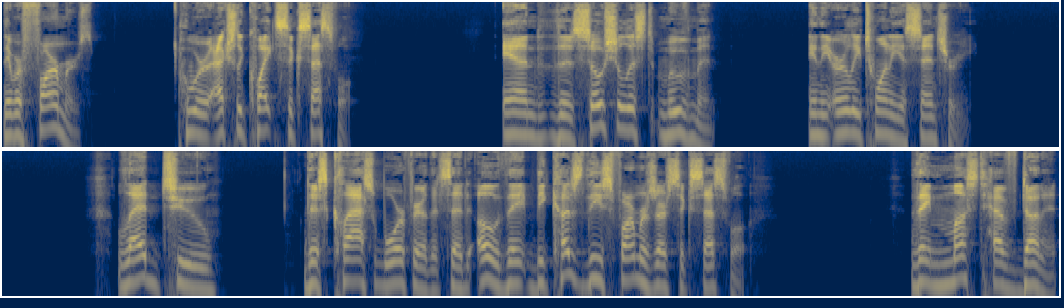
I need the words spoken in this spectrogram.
they were farmers who were actually quite successful. And the socialist movement in the early 20th century led to this class warfare that said, "Oh, they because these farmers are successful, they must have done it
